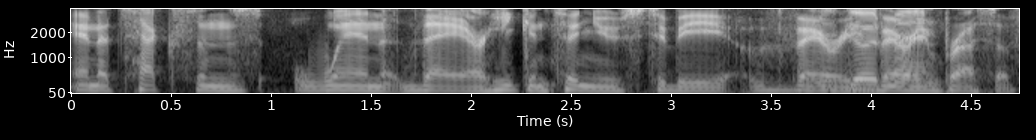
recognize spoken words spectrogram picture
and a Texans win there. He continues to be very, good, very man. impressive.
